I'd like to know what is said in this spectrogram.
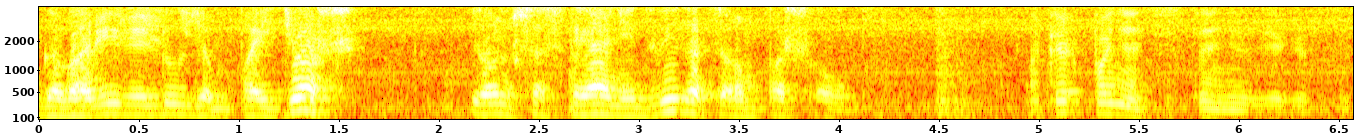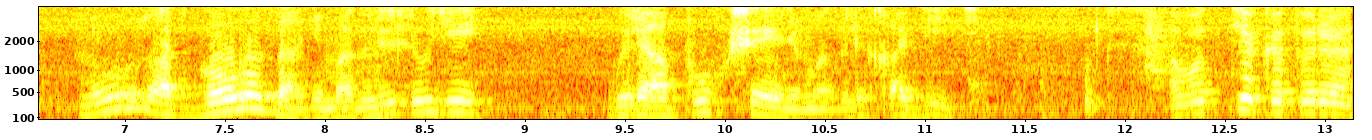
говорили людям, пойдешь, и он в состоянии двигаться, он пошел бы. А как понять состояние двигаться? Ну, от голода не могли люди, были опухшие, не могли ходить. А вот те, которые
